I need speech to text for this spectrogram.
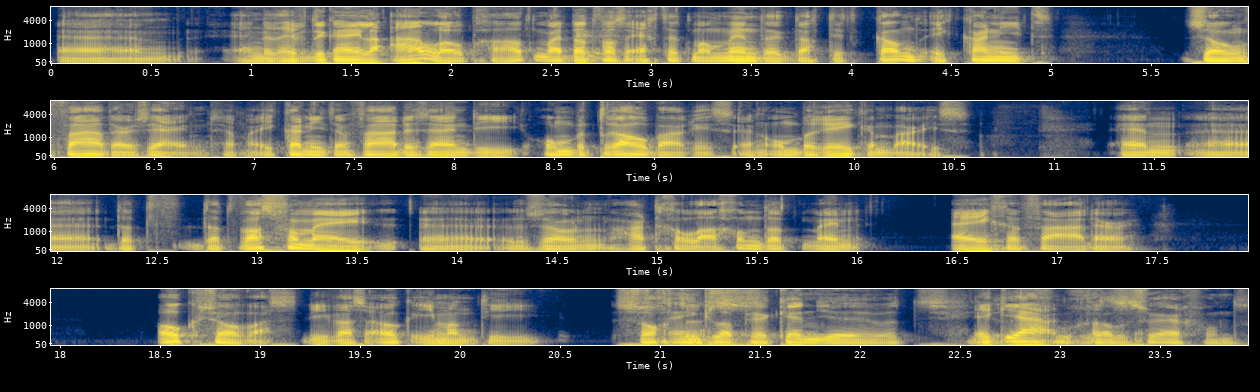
Um, en dat heeft natuurlijk een hele aanloop gehad, maar dat was echt het moment dat ik dacht, dit kan, ik kan niet zo'n vader zijn. Zeg maar. Ik kan niet een vader zijn die onbetrouwbaar is en onberekenbaar is. En uh, dat, dat was voor mij uh, zo'n hard gelach, omdat mijn eigen vader ook zo was. Die was ook iemand die ochtends... Eén klap herken je wat je ik, ja, vroeger altijd zo erg vond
